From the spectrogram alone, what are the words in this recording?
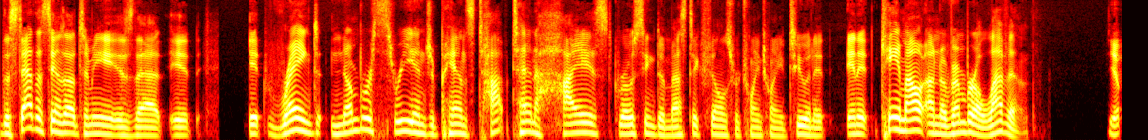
the stat that stands out to me is that it it ranked number three in Japan's top ten highest grossing domestic films for 2022, and it and it came out on November 11th. Yep.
